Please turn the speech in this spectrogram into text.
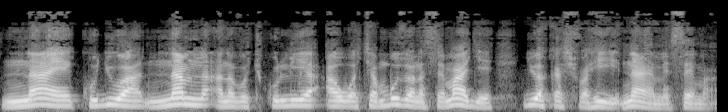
naye kujua namna anavyochukulia au wachambuzi wanasemaje juu ya kashfa hii, naye amesema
